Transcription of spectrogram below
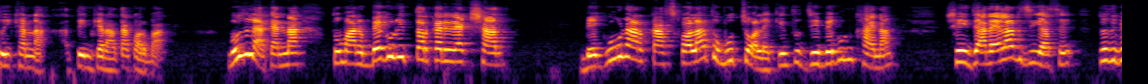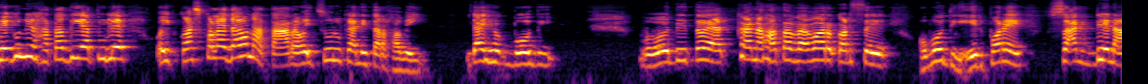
দুইখানা, তিনখানা হাতা করবা। বুঝলা? কেন তোমার বেগুনির তরকারির এক স্বাদ। বেগুন আর কাঁচকলা তবু চলে, কিন্তু যে বেগুন খায় না, সেই যার অ্যালার্জি আছে, যদি বেগুনির হাতা দিয়ে তুলে ওই কাঁচকলায় দাও না, তার ওই চুলকানি তার হবেই। যাই হোক, বৌদি। বৌদি তো একখানা হাতা ব্যবহার করছে। ও বৌদি, এরপরে চারটে না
